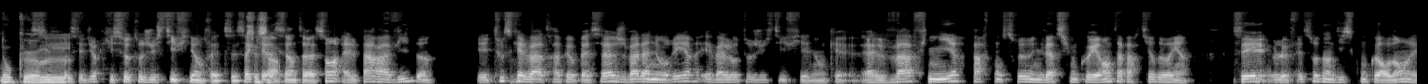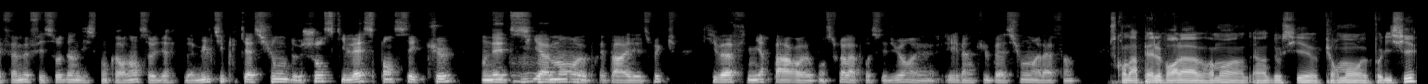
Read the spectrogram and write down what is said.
Donc C'est une euh, procédure qui s'auto-justifie en fait. C'est ça qui est ça. assez intéressant. Elle part à vide et tout ce qu'elle va attraper au passage va la nourrir et va l'auto-justifier. Donc elle va finir par construire une version cohérente à partir de rien. C'est le faisceau d'indices concordants, les fameux faisceaux d'indices concordants. Ça veut dire la multiplication de choses qui laissent penser que on est sciemment euh, préparé des trucs qui va finir par euh, construire la procédure et l'inculpation à la fin. Ce qu'on appelle voilà vraiment un, un dossier euh, purement euh, policier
